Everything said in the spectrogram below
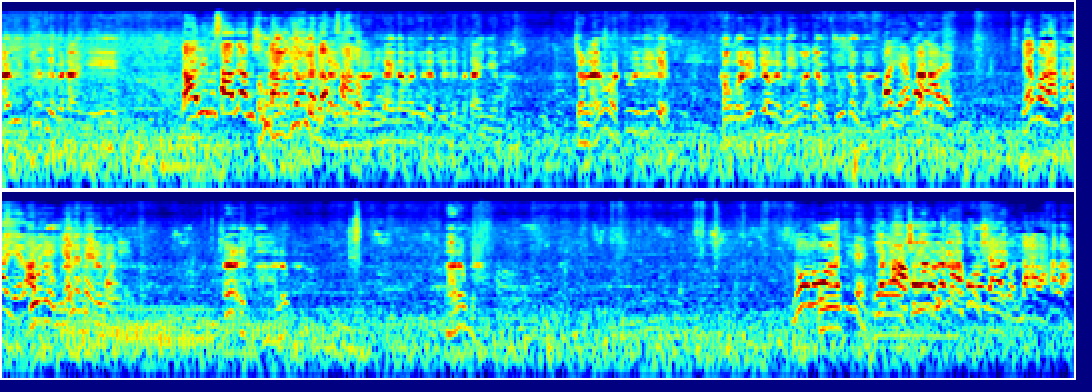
အဲ့ဒီဖြစ်စဉ်မတိုင်ခင်လာပြီးမစားကြမရှိအခုလာဒီမဖြစ်ပြောစဉ်နဲ့မလောက်တိုင်ခင်စားလို့တော့ဒီလိုင်းသားမှာဖြစ်တဲ့ဖြစ်စဉ်မတိုင်ခင်မှာကျွန်တော် line မှာတွေ့သေးတယ်ကောင်မလေးတယောက်နဲ့မိန်းမတယောက်ကျိုးထုတ်ထားတယ်မရဲခေါ်ထားတယ်ရဲခေါ်တာခဏရဲလာလေရဲနဲ့ထည့်လိုက် အဲ့ဒါတွေဘာလုပ်တာဘာလုပ်တာလုံးလုံးအားကြီးတယ်လက်ခါခိုးလို့လက်ခါခိုးလို့ရဆိုလာတာဟာလား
